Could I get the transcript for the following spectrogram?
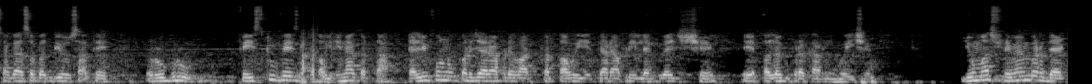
સગા સંબંધીઓ સાથે રૂબરૂ ફેસ ટુ ફેસ એના કરતાં ટેલિફોન ઉપર જ્યારે આપણે વાત કરતા હોઈએ ત્યારે આપણી લેંગ્વેજ છે એ અલગ પ્રકારની હોય છે. You must remember that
